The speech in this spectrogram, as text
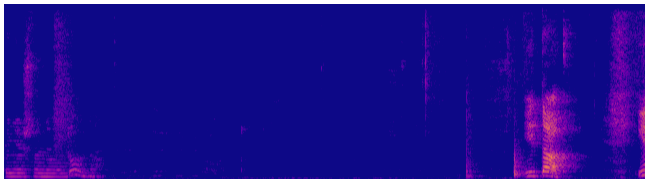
Конечно, неудобно. І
